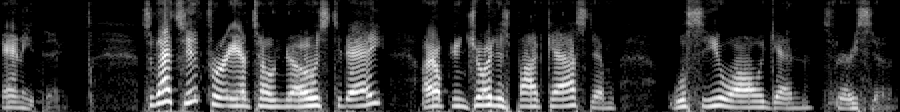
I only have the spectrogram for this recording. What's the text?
anything. So that's it for Anton Knows today. I hope you enjoyed this podcast, and we'll see you all again very soon.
